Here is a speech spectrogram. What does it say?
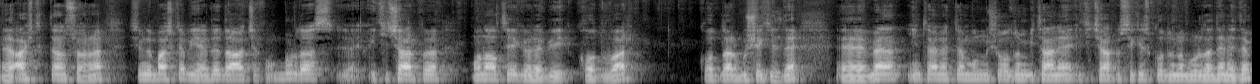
E, açtıktan sonra şimdi başka bir yerde daha burada 2 çarpı 16'ya göre bir kod var. Kodlar bu şekilde. E, ben internetten bulmuş olduğum bir tane 2x8 kodunu burada denedim.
